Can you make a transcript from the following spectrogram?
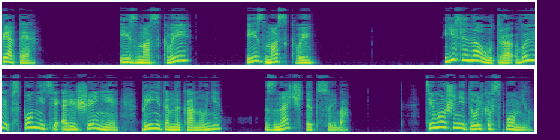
Пятое. Из Москвы, из Москвы. Если на утро вы вспомните о решении, принятом накануне, значит, это судьба. Тимоша не только вспомнил,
